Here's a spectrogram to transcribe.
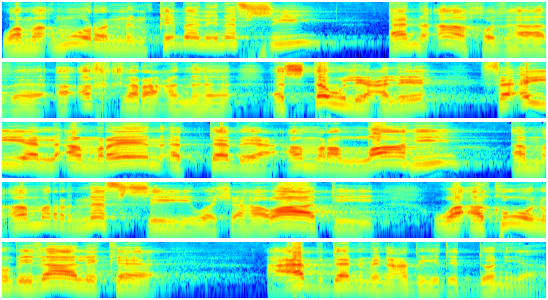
ومأمور من قبل نفسي أن آخذ هذا أأخر عنها أستولي عليه فأي الأمرين أتبع أمر الله أم أمر نفسي وشهواتي وأكون بذلك عبدا من عبيد الدنيا.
